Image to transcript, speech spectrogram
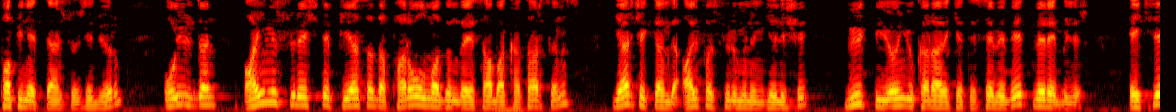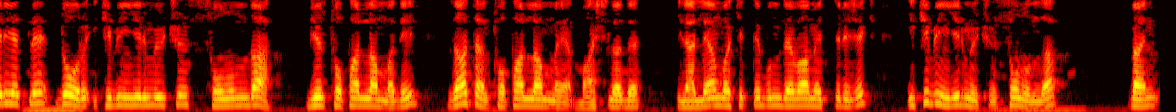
Papinet'ten söz ediyorum. O yüzden aynı süreçte piyasada para olmadığında hesaba katarsanız gerçekten de alfa sürümünün gelişi büyük bir yön yukarı harekete sebebiyet verebilir. Ekseriyetle doğru 2023'ün sonunda bir toparlanma değil zaten toparlanmaya başladı. İlerleyen vakitte bunu devam ettirecek. 2023'ün sonunda ben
